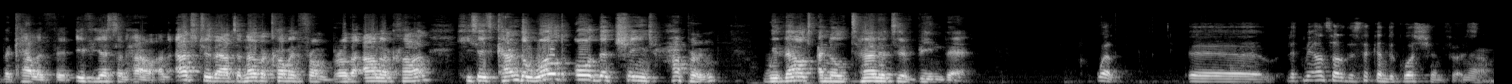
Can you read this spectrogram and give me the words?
the caliphate? If yes, and how?" And add to that another comment from Brother Amir Khan. He says, "Can the world order change happen without an alternative being there?" Well, uh, let me answer the second question first. No.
